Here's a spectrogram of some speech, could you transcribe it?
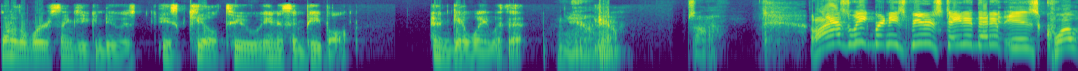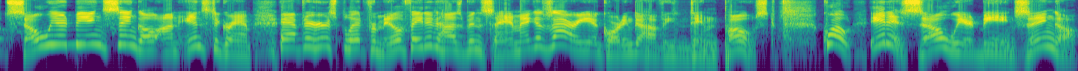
one of the worst things you can do is is kill two innocent people and get away with it. Yeah. Yeah. So Last week, Britney Spears stated that it is, quote, so weird being single on Instagram after her split from ill fated husband Sam Agazari, according to Huffington Post. Quote, it is so weird being single.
